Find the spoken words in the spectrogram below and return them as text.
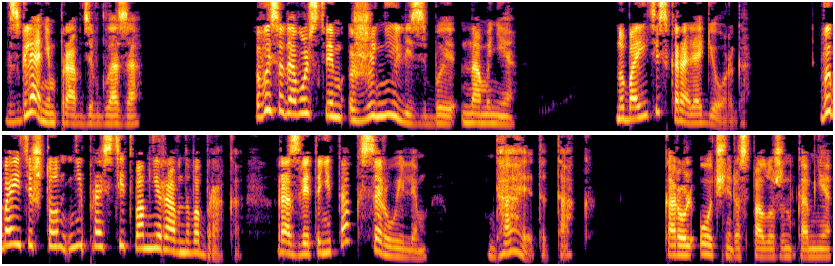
взглянем правде в глаза. Вы с удовольствием женились бы на мне, но боитесь короля Георга. Вы боитесь, что он не простит вам неравного брака. Разве это не так, сэр Уильям? Да, это так. Король очень расположен ко мне,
